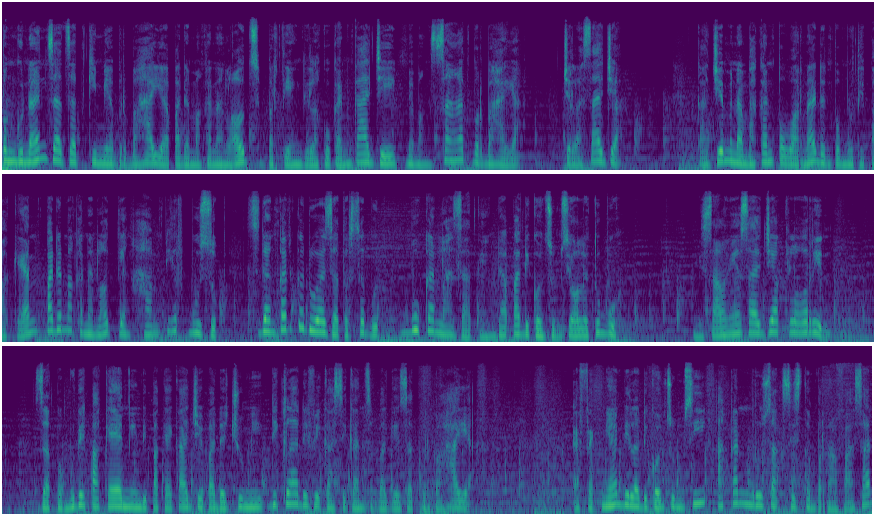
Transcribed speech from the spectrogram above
Penggunaan zat-zat kimia berbahaya pada makanan laut seperti yang dilakukan KJ memang sangat berbahaya. Jelas saja, KJ menambahkan pewarna dan pemutih pakaian pada makanan laut yang hampir busuk, sedangkan kedua zat tersebut bukanlah zat yang dapat dikonsumsi oleh tubuh. Misalnya saja klorin. Zat pemutih pakaian yang dipakai KJ pada cumi diklarifikasikan sebagai zat berbahaya. Efeknya bila dikonsumsi akan merusak sistem pernafasan,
